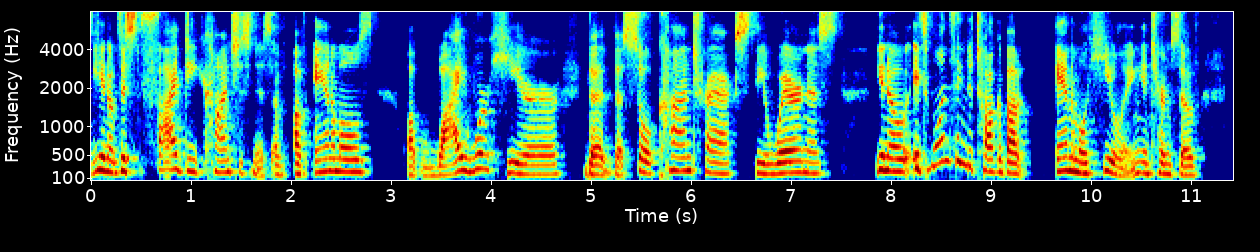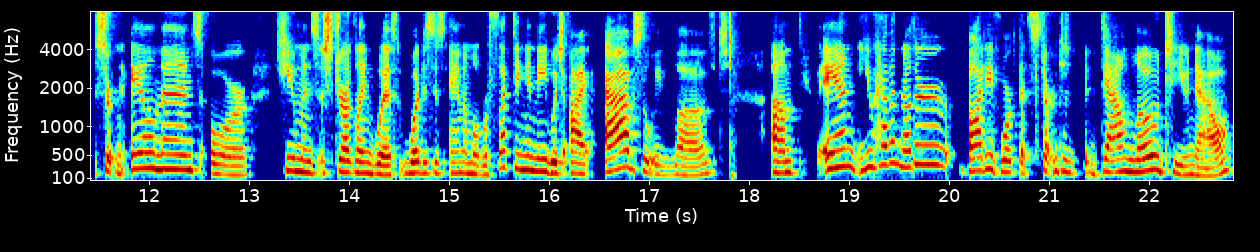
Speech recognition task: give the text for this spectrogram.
you know, this 5D consciousness of, of animals, of why we're here, the, the soul contracts, the awareness. You know, it's one thing to talk about animal healing in terms of certain ailments or humans struggling with what is this animal reflecting in me, which I absolutely loved. Um, and you have another body of work that's starting to download to you now,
